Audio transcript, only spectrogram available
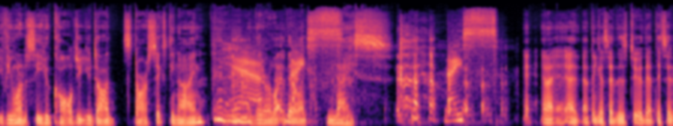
If you wanted to see who called you, you dialed star sixty nine. Yeah. they were like, they're nice. like, nice. Nice. And I, I, I think I said this too. That they said,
